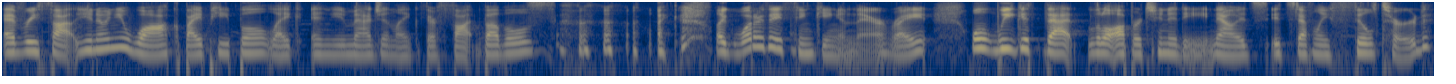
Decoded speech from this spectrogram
Every thought, you know, when you walk by people, like, and you imagine like their thought bubbles, like, like what are they thinking in there, right? Well, we get that little opportunity. Now, it's it's definitely filtered,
